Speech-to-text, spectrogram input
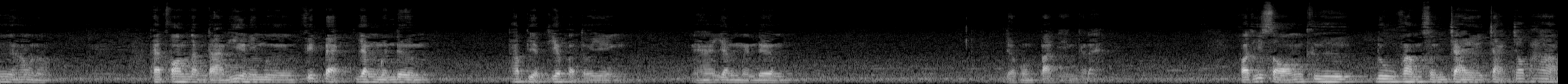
มือเฮาเนาะแพลตฟอร์มต่างๆ ที่อยู่ในมือฟีดแบ็กยังเหมือนเดิม ถ้าเปรียบเทียบกับตัวเอง นะฮะยังเหมือนเดิม เดี๋ยวผมปัดเองก็ได้ ข้อที่สองคือดูความสนใจจากเจ้าภาพ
